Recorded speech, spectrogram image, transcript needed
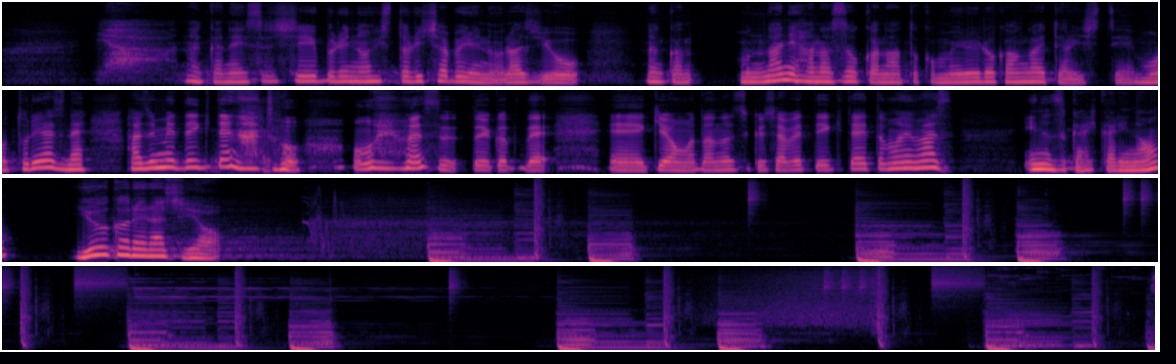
いやーなんかね久しぶりの一人喋りのラジオなんかもう何話そうかなとかもいろいろ考えたりしてもうとりあえずね始めていきたいなと 思います。ということで、えー、今日も楽しく喋っていきたいと思います。犬塚ひかりの夕暮れラジオ。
